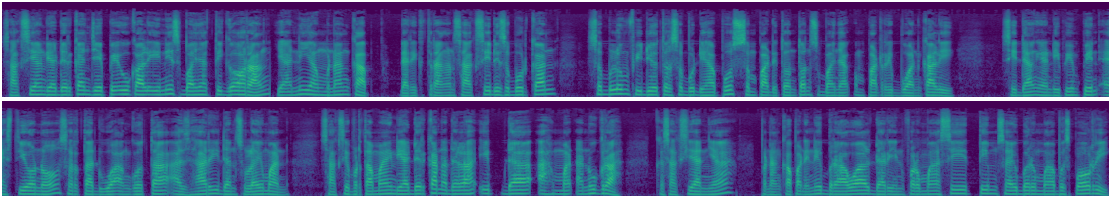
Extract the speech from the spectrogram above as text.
Saksi yang dihadirkan JPU kali ini sebanyak tiga orang, yakni yang menangkap. Dari keterangan saksi disebutkan, sebelum video tersebut dihapus sempat ditonton sebanyak 4 ribuan kali. Sidang yang dipimpin Estiono serta dua anggota Azhari dan Sulaiman. Saksi pertama yang dihadirkan adalah Ibda Ahmad Anugrah, Kesaksiannya, penangkapan ini berawal dari informasi tim cyber Mabes Polri,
